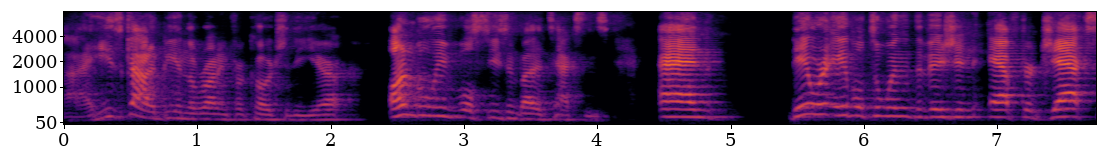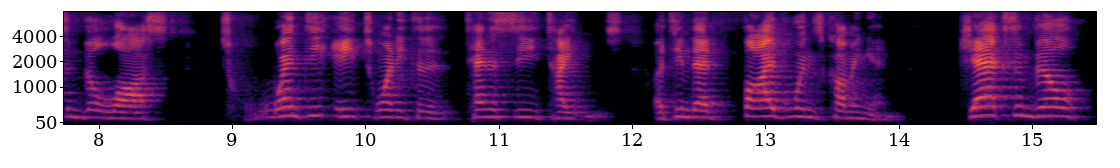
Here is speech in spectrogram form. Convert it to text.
uh, he's got to be in the running for coach of the year. Unbelievable season by the Texans. And they were able to win the division after Jacksonville lost 28 20 to the Tennessee Titans, a team that had five wins coming in. Jacksonville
